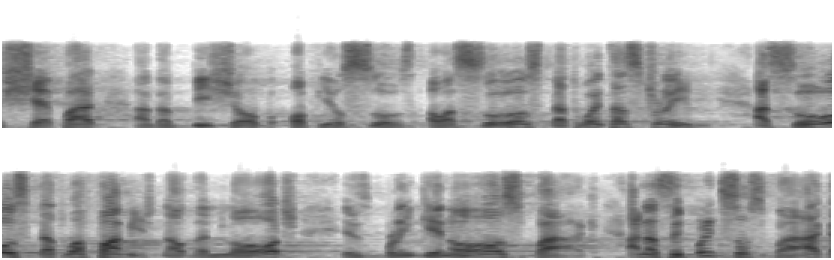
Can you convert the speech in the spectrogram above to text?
the shepherd and the bishop of your souls. Our souls that went astray our souls that were famished. Now the Lord is bringing us back. And as he brings us back,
